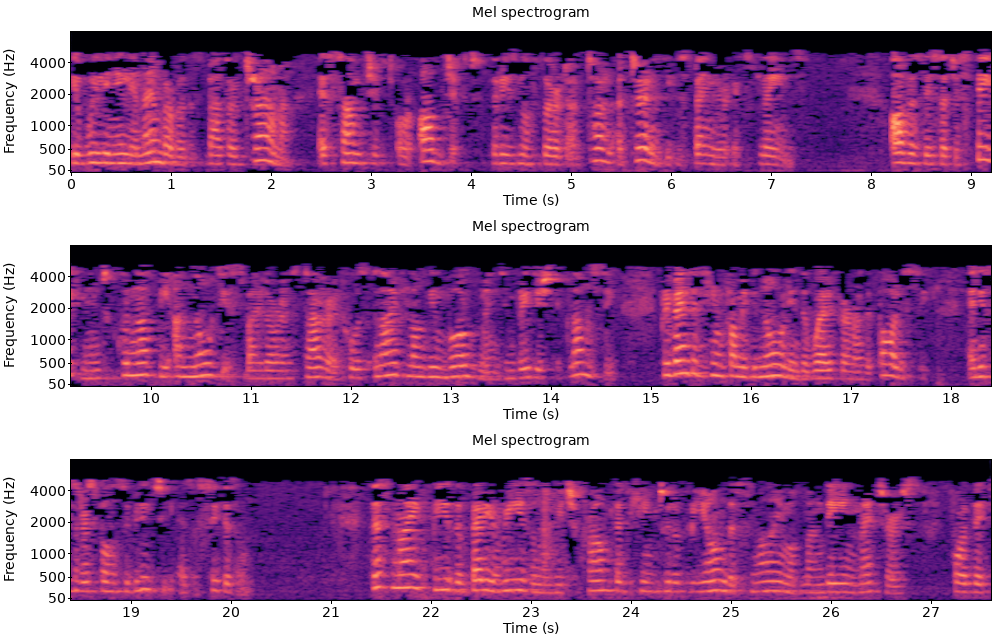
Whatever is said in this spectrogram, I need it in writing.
willy-nilly a member battle drama, as subject or object. There is no third alternative, Spengler explains. Obviously, such a statement could not be unnoticed by Lawrence Durrell, whose lifelong involvement in British diplomacy prevented him from ignoring the welfare of the policy and his responsibility as a citizen. This might be the very reason which prompted him to look beyond the slime of mundane matters for the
